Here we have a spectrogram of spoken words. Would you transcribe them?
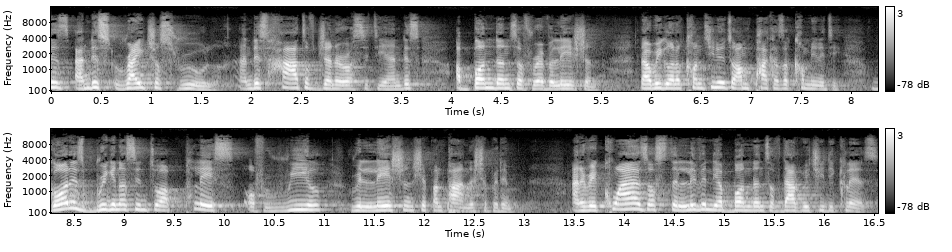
is, and this righteous rule, and this heart of generosity, and this abundance of revelation that we're going to continue to unpack as a community. God is bringing us into a place of real relationship and partnership with Him. And it requires us to live in the abundance of that which He declares.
